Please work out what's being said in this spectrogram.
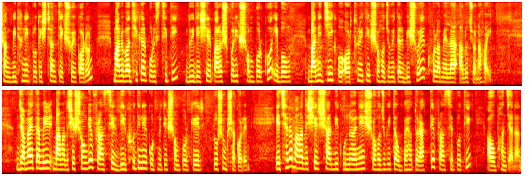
সাংবিধানিক প্রতিষ্ঠান টেকসইকরণ, মানবাধিকার পরিস্থিতি, দুই দেশের পারস্পরিক সম্পর্ক এবং বাণিজ্যিক ও অর্থনৈতিক সহযোগিতার বিষয়ে খোলামেলা আলোচনা হয়। জামায়াত আমির বাংলাদেশের সঙ্গে ফ্রান্সের দীর্ঘদিনের কূটনৈতিক সম্পর্কের প্রশংসা করেন। এছাড়া বাংলাদেশের সার্বিক উন্নয়নে সহযোগিতা অব্যাহত রাখতে ফ্রান্সের প্রতি আহ্বান জানান।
